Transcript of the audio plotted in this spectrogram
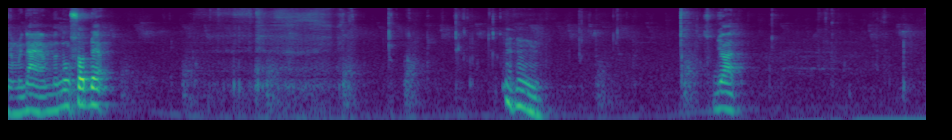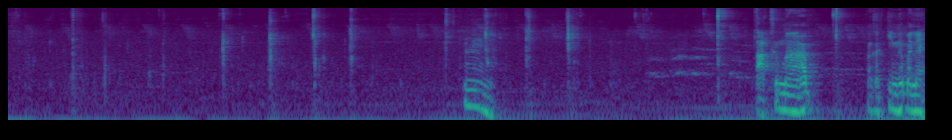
ยังไม่ได้ครับมันต้องซดด้วยหือสุดยอด ตักขึ้นมาครับแล้วก็กินเข้าไปเลย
